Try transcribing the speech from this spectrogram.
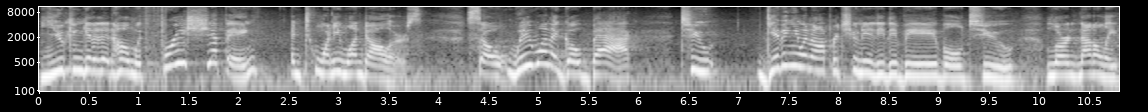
you can get it at home with free shipping and $21. So we want to go back to giving you an opportunity to be able to learn not only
